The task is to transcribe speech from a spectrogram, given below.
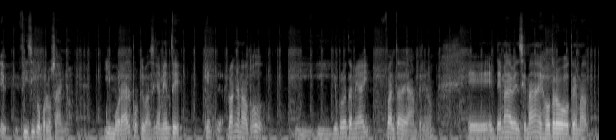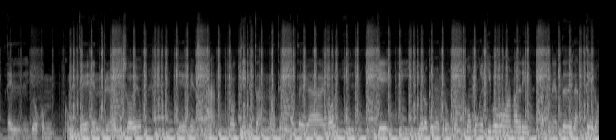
eh, físico por los años y moral porque básicamente lo han ganado todo. Y, yo creo que también hay falta de hambre, ¿no? Eh, el tema de Benzema es otro tema. El, yo comenté en el primer episodio que Benzema no tiene no ha tanta llegada de gol y, que, y yo lo que me pregunto es cómo un equipo como el Madrid va a tener de delantero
